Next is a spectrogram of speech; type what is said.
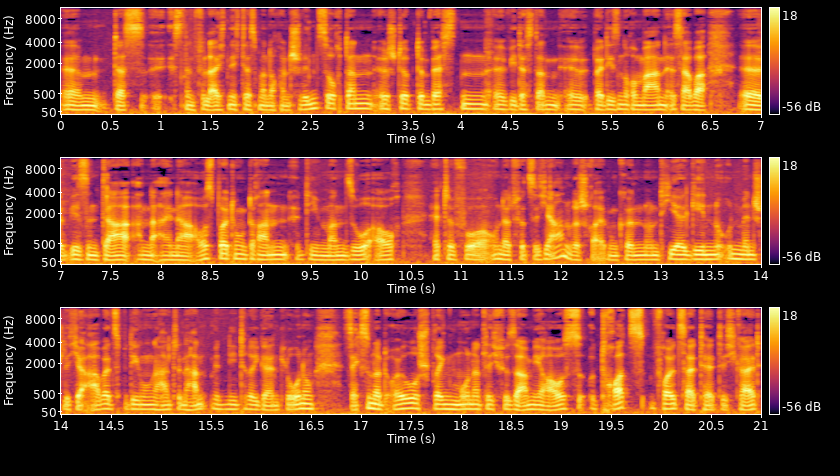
Ähm, das ist dann vielleicht nicht, dass man noch in Schwindsucht dann äh, stirbt im Westen, äh, wie das dann äh, bei diesen Romanen ist, aber äh, wir sind da an einer Ausbeutung dran, die man so auch hätte vor 140 Jahren beschreiben können. Und hier gehen unmenschliche Arbeitsbedingungen Hand in Hand mit mit niedriger Entlohnung. 600 Euro springen monatlich für Sami raus, trotz Vollzeittätigkeit.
